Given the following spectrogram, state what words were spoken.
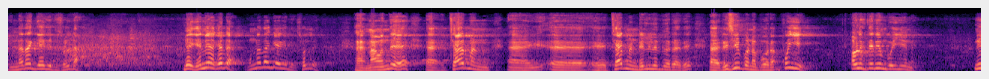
உன்னை தான் கேட்குது சொல்லிட்டா டேய் என்னையா கேட்டேன் உன்னை தான் கேட்குது சொல்லு நான் வந்து சேர்மன் சேர்மன் டெல்லியிலேருந்து வர்றாரு. ரிசீவ் பண்ண போகிறேன் பொய். அவளுக்கு தெரியும் பொய்ன்னு. நீ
